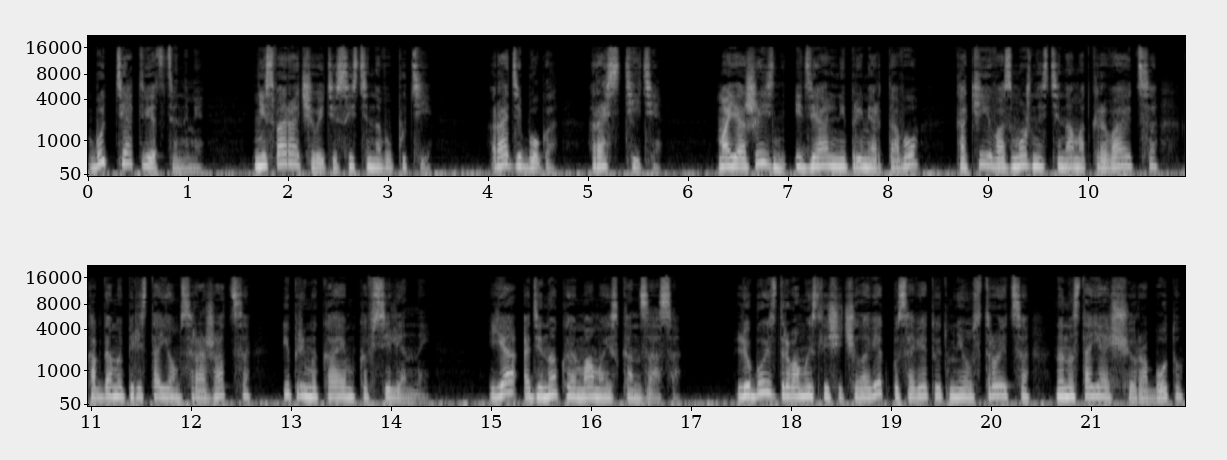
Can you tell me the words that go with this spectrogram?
Будьте ответственными, не сворачивайте с истинного пути. Ради Бога, растите. Моя жизнь — идеальный пример того, какие возможности нам открываются, когда мы перестаем сражаться и примыкаем ко Вселенной. Я — одинокая мама из Канзаса. Любой здравомыслящий человек посоветует мне устроиться на настоящую работу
